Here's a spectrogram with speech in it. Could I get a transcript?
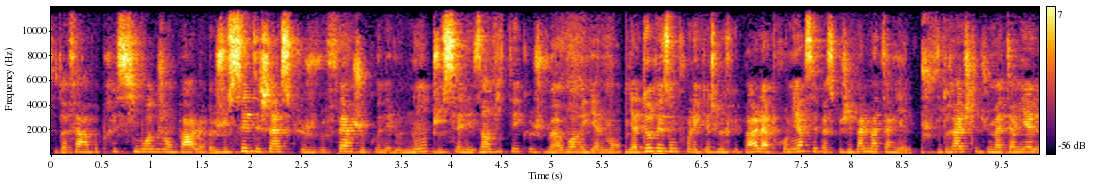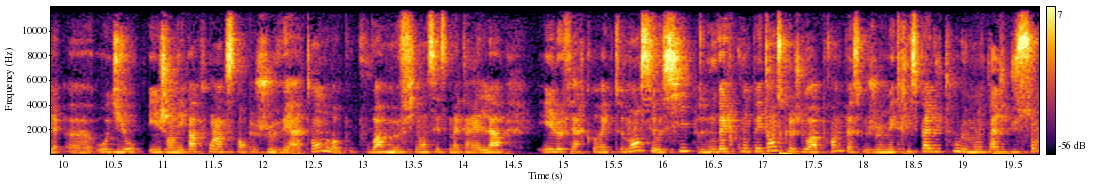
Ça doit faire à peu près 6 mois que j'en parle. Je sais déjà ce que je veux faire, je connais le nom, je sais les invités que je veux avoir également. Il y a deux raisons pour lesquelles je le fais pas. La première, c'est parce que j'ai pas le matériel. Je voudrais acheter du matériel euh, audio et j'en ai pas pour l'instant. Je vais attendre pour pouvoir me financer ce matériel-là et le faire correctement. C'est aussi de nouvelles compétences que je dois apprendre parce que je ne maîtrise pas du tout le montage du son.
